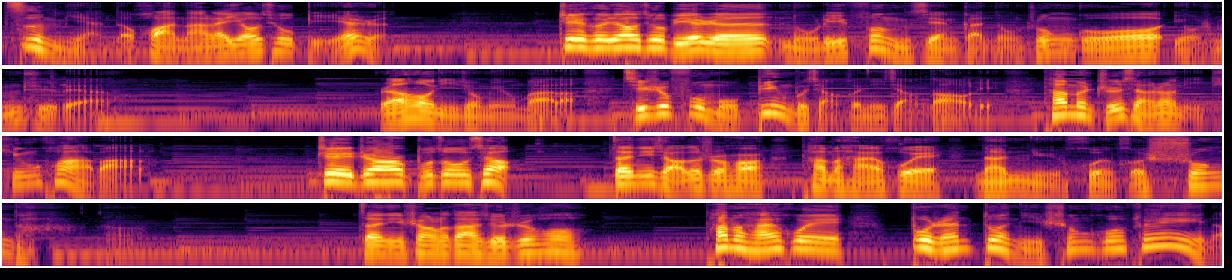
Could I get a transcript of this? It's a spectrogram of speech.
自勉的话拿来要求别人。这和要求别人努力奉献、感动中国有什么区别啊？然后你就明白了，其实父母并不想和你讲道理，他们只想让你听话罢了。这招不奏效，在你小的时候，他们还会男女混合双打呢；在你上了大学之后，他们还会不然断你生活费呢；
